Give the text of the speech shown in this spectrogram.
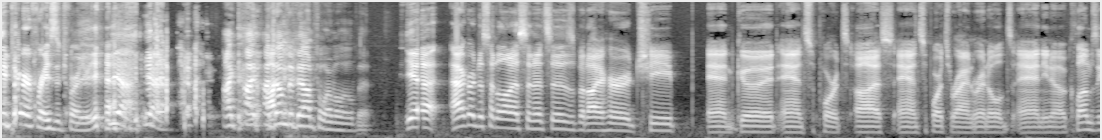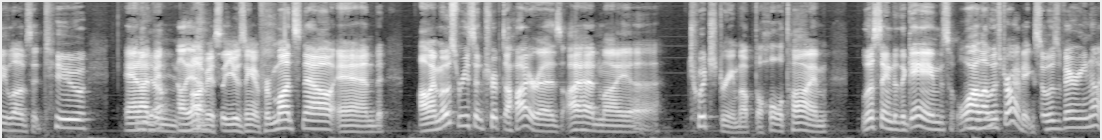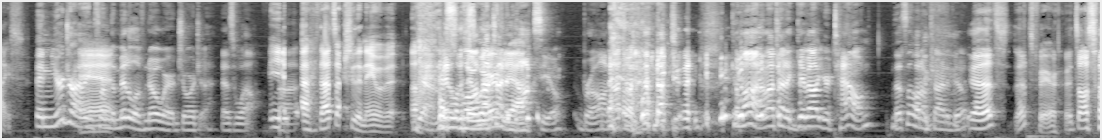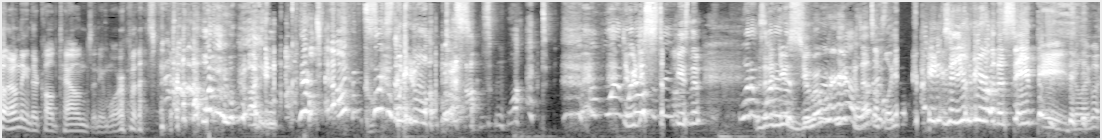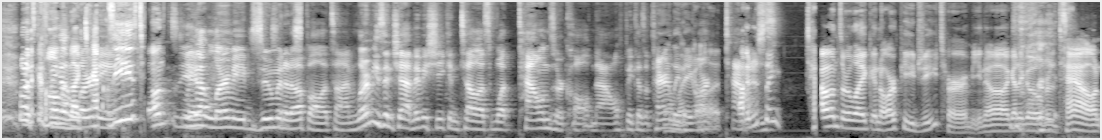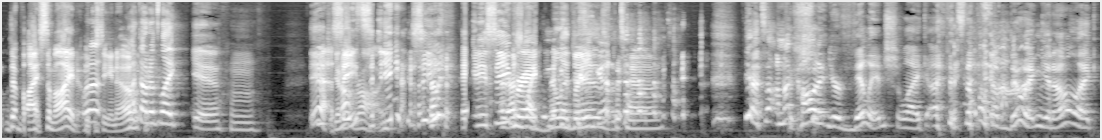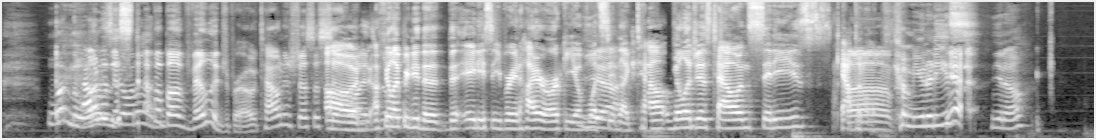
He paraphrased it for you. Yeah. Yeah, yeah. I, I, I dumbed it down for him a little bit. Yeah, Aggro just had a lot of sentences, but I heard cheap and good and supports us and supports Ryan Reynolds and you know Clumsy loves it too. And I've Yep. been yeah. obviously using it for months now. And on my most recent trip to Hi-Rez, I had my uh, Twitch stream up the whole time, listening to the games while I Mhm. was driving. So it was very nice. And you're driving from the middle of nowhere, Georgia, as well. Yeah, Uh, that's actually the name of it. yeah, Middle of well, I'm not trying to yeah. dox you, bro. I'm not trying, not- come on, I'm not trying to give out your town. That's not what I'm trying to do. Yeah, that's that's fair. It's also I don't think they're called towns anymore, but that's fair. What Are you not their town? Of course, they're what? towns. What? what? Did what we just stop using them? What, Is it what a new the Zoomer word? Yeah, 'Cause that's a whole. is- Yeah, meetings that you and me are on the same page. You're like, what? What That's is 'cause we called got them? Like Lermy. townsies? Towns? We got Lermy zooming it up all the time. Lermy's in chat. Maybe she can tell us what towns are called now because apparently Oh they God. aren't towns. I just think towns are like an RPG term. You know, I got to go over to town to buy some items. What? You know, I thought it was like, yeah. Hmm. yeah. You're see, not wrong. see, see, ADC There's brain, like pretty villages, good. the towns. Yeah, it's not, I'm not calling it your village. Like uh, that's not what I'm doing. You know, like what in the Town world is is a going step on? above village, bro. Town is just a. Oh, civilized I feel like we need the the ADC brain hierarchy of what's Yeah. like town, villages, towns, cities, capital. Um, Communities. Yeah. You know,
